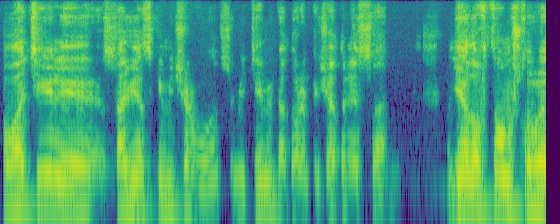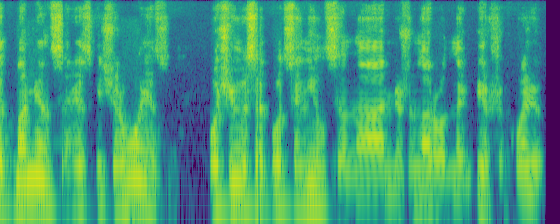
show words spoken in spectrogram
платили советскими червонцами, теми, которые печатали сами. Дело в том, что в этот момент советский червонец очень высоко ценился на международных биржах валют.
